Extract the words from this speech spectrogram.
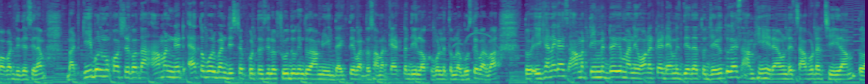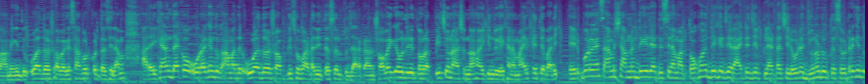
কভার দিতেছিলাম। বাট কি বলব, কষ্টের কথা, আমার নেট এত পরিমাণ ডিস্টার্ব করতেছিল, শুধু কিন্তু আমি দেখতে পারতেছো, আমার ক্যারেক্টার দিয়ে লক্ষ্য করলে তোমরা বুঝতে পারবা। তো এখানে গাইজ আমার টিমমেটদেরকে মানে অনেকটা ড্যামেজ দিয়ে দেয়। তো যেহেতু গাইজ আমি এই রাউন্ডে সাপোর্টার ছিলাম, তো আমি কিন্তু উড়াদোড়া সবাইকে সাপোর্ট করতেছিলাম। আর এখানে দেখো, ওরা কিন্তু আমাদের উড়াদোড়া সব কিছু ফাটা দিতেছিল, তো যার কারণে সবাইকে বলি যে তোমরা পিছনে আসো, না হয় কিন্তু এখানে মাইর খাইতে পারি। এরপরে গেছে আমি সামনের দিকে যাইতেছিলাম, আর তখন দেখে যে রাইটে যে প্লেয়ারটা ছিল, ওটা জুনো ঢুকতেছে ওটা কিন্তু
